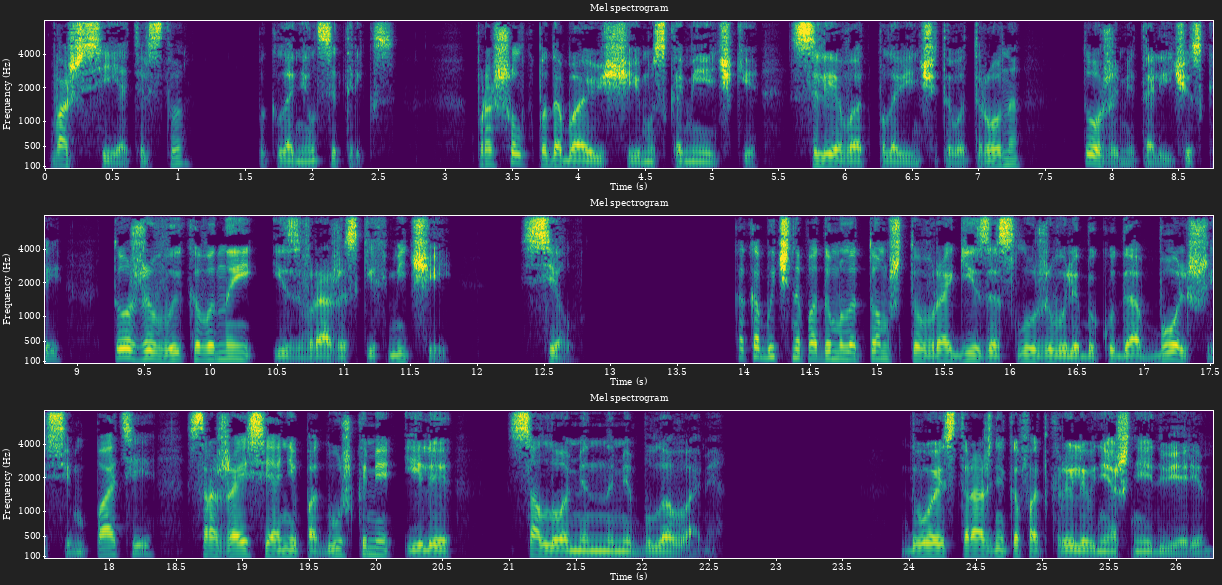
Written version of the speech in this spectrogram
«Ваше сиятельство», — поклонился Трикс. Прошел к подобающей ему скамеечке слева от половинчатого трона, тоже металлической, тоже выкованной из вражеских мечей. Сел — как обычно, подумал о том, что враги заслуживали бы куда больше симпатии, сражаясь они подушками или соломенными булавами. Двое стражников открыли внешние двери.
